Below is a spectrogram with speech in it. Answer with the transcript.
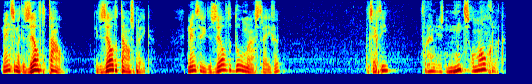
Mensen met dezelfde taal. Die dezelfde taal spreken. Mensen die dezelfde doel nastreven. Wat zegt hij? Voor hen is niets onmogelijk.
